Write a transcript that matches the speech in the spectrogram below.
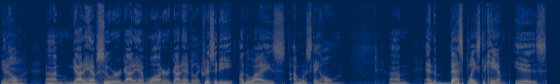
you know. Um, got to have sewer, got to have water, got to have electricity. Otherwise, I'm going to stay home. Um, and the best place to camp is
